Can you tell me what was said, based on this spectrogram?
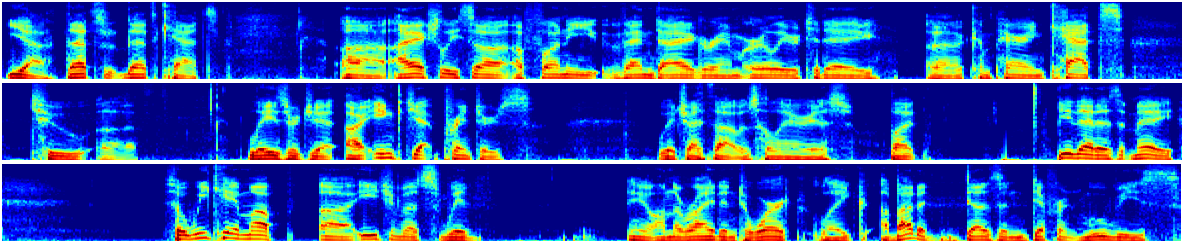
Yeah, that's that's cats. Uh, I actually saw a funny Venn diagram earlier today uh, comparing cats to uh, laser jet uh, inkjet printers, which I thought was hilarious. But be that as it may, so we came up uh, each of us with you know on the ride into work like about a dozen different movies.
